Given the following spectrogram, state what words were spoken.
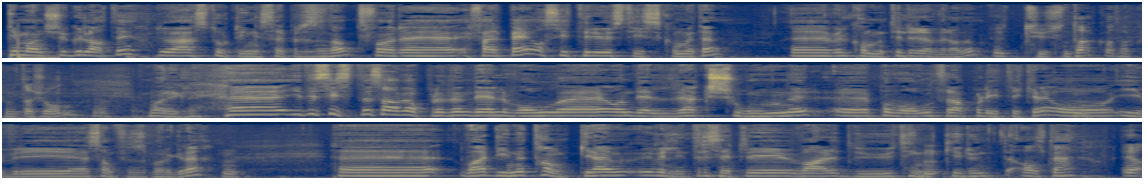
Himanshu Gulati, du er stortingsrepresentant for eh, Frp og sitter i justiskomiteen. Eh, Velkommen til Røverradioen. Tusen takk, og takk for invitasjonen. Bare hyggelig. Eh, I det siste så har vi opplevd en del vold og en del reaksjoner på volden fra politikere og ivrige samfunnsborgere. Mm. Hva er dine tanker? Jeg er veldig interessert i hva er det du tenker rundt alt det her? Ja.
